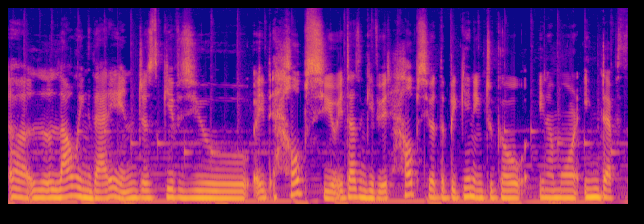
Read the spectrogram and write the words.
uh, allowing that in just gives you it helps you it doesn't give you it helps you at the beginning to go in a more in-depth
